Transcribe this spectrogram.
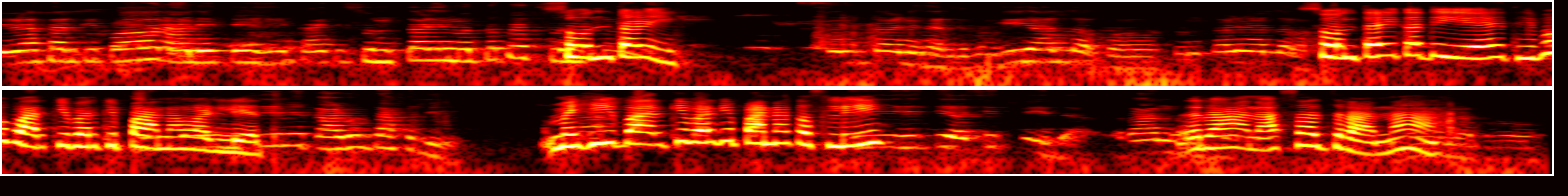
तिळासारखी पण आणि ते ही काय ती सुंतळी म्हणतात ना सोनतळी. सुंतळणी सारखी पण ही आलं का सुंतळी आलं सोनतळी कधी येत? ही बारकी बारकी पानं वाढली आहेत. ती मी काढून टाकली. मग ही बारकी बारकी पानं कसली? रान असाच रान हो.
